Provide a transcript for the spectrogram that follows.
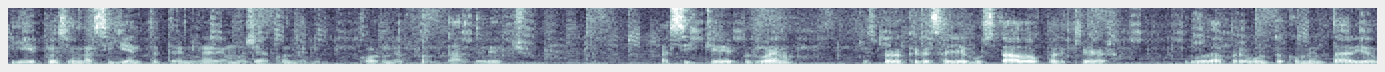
y pues en la siguiente terminaremos ya con el corner frontal derecho. Así que pues bueno, Espero que les haya gustado. Cualquier duda, pregunta, comentario,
